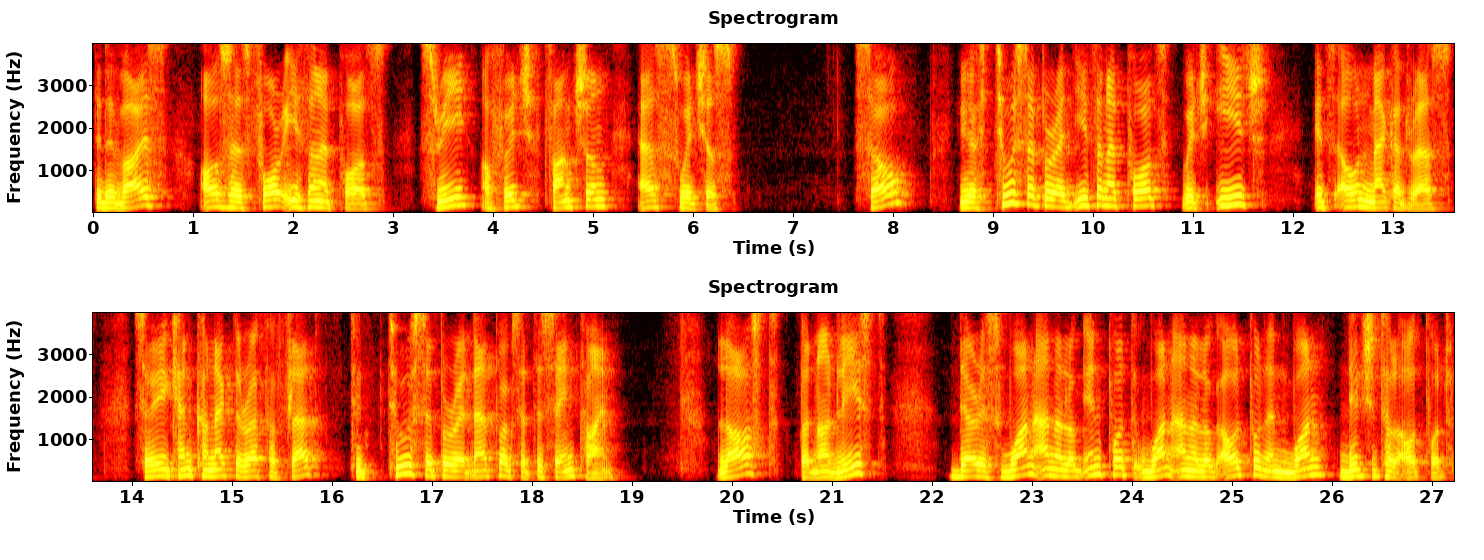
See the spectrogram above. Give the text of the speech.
the device also has four Ethernet ports, three of which function as switches. So, you have two separate Ethernet ports which each its own MAC address, so you can connect the RevPi Flat to two separate networks at the same time. Last but not least, there is one analog input, one analog output and one digital output.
